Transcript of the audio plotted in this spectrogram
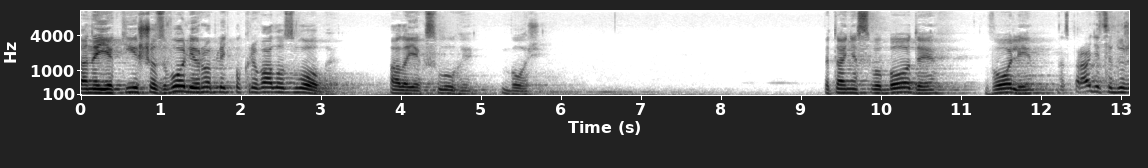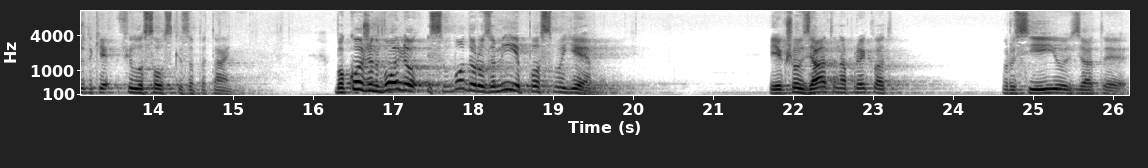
та не як ті, що з волі роблять покривало злоби, але як слуги Божі. Питання свободи, волі насправді це дуже таке філософське запитання. Бо кожен волю і свободу розуміє по-своєму. І якщо взяти, наприклад, Росію, взяти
